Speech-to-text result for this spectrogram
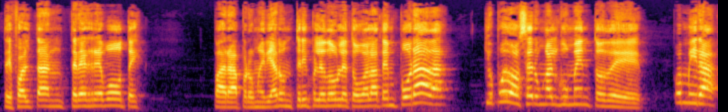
te faltan tres rebotes para promediar un triple doble toda la temporada. Yo puedo hacer un argumento de, pues mira,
